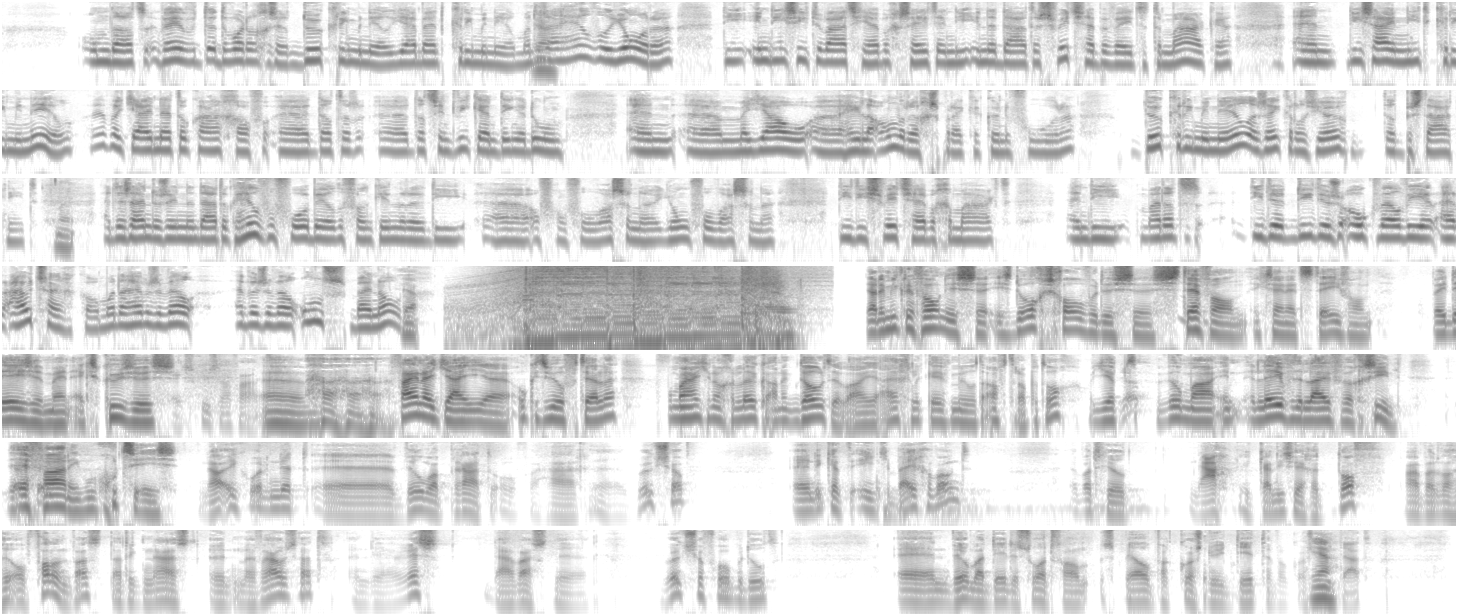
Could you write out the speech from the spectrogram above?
Omdat, weet je, er wordt al gezegd, de crimineel, jij bent crimineel. Maar er Ja. zijn heel veel jongeren die in die situatie hebben gezeten en die inderdaad een switch hebben weten te maken. En die zijn niet crimineel. Hè? Wat jij net ook aangaf, eh, dat, er, eh, dat ze in het weekend dingen doen en eh, met jou hele andere gesprekken kunnen voeren de crimineel, en zeker als jeugd, dat bestaat niet. Nee. En er zijn dus inderdaad ook heel veel voorbeelden van kinderen die, of van volwassenen, jongvolwassenen, die die switch hebben gemaakt. En die, maar dat is, die, de, die dus ook wel weer eruit zijn gekomen. Daar hebben ze wel, hebben ze wel ons bij nodig. Ja. Ja, de microfoon is, eh, is doorgeschoven, dus eh, Stefan, ik zei net Stefan, bij deze mijn excuses. Excuus aanvaard. Ehm, fijn dat jij eh, ook iets wil vertellen. Voor mij had je nog een leuke anekdote waar je eigenlijk even mee wilt aftrappen, toch? Want je hebt Wilma in levende lijven gezien. De ervaring, hoe goed ze is. nou, ik hoorde net eh, Wilma praten over haar eh, workshop. En ik heb er eentje bijgewoond. En wat heel, nou, ik kan niet zeggen tof, maar wat wel heel opvallend was, dat ik naast een mevrouw zat, een lerares. Daar was de workshop voor bedoeld. En Wilma deed een soort van spel van kost nu dit en van kost Ja. nu dat.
